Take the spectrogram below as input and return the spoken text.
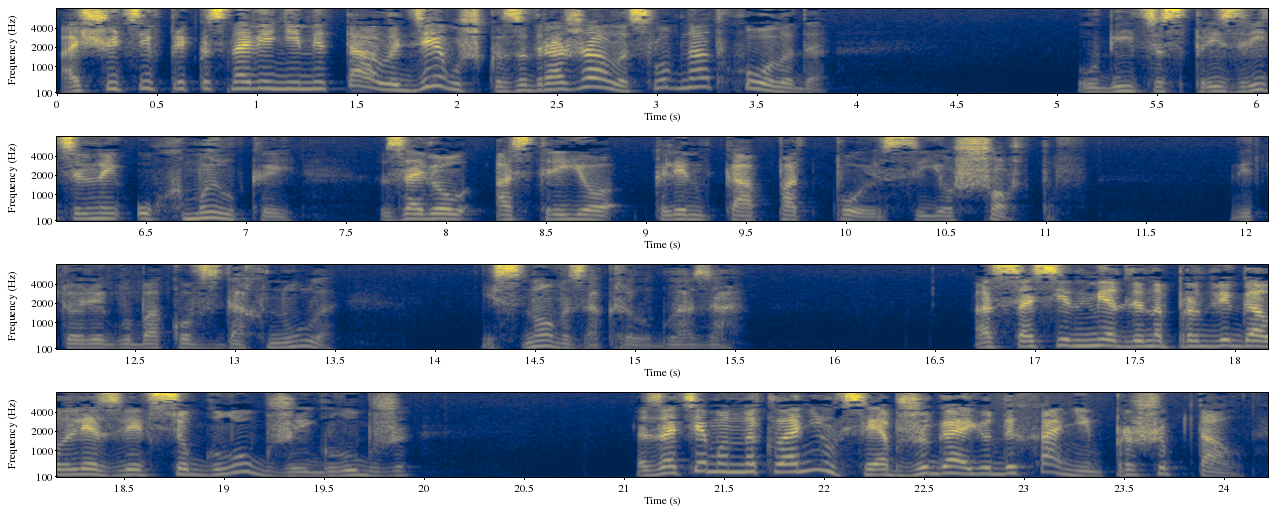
Ощутив прикосновение металла, девушка задрожала, словно от холода. Убийца с презрительной ухмылкой завел острие клинка под пояс ее шортов. Виктория глубоко вздохнула и снова закрыла глаза. Ассасин медленно продвигал лезвие все глубже и глубже. Затем он наклонился и, обжигая ее дыханием, прошептал —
